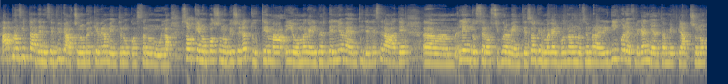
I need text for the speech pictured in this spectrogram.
approfittatene se vi piacciono perché veramente non costano nulla. So che non possono piacere a tutti ma io magari per degli eventi, delle serate um, le indosserò sicuramente. So che magari potranno sembrare ridicole frega niente, a me piacciono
